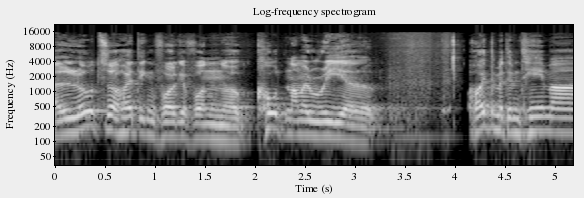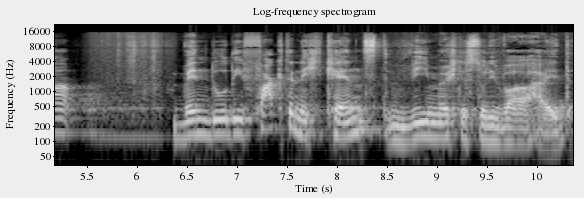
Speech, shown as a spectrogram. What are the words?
Hallo zur heutigen Folge von Codename Real. Heute mit dem Thema, wenn du die Fakten nicht kennst, wie möchtest du die Wahrheit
